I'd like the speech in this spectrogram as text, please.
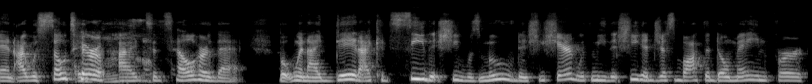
And I was so oh, terrified to tell her that. But when I did, I could see that she was moved. And she shared with me that she had just bought the domain for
